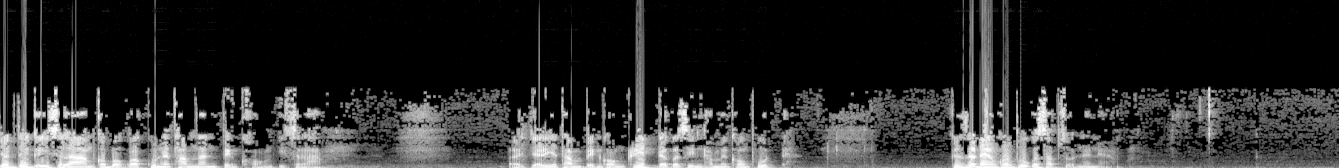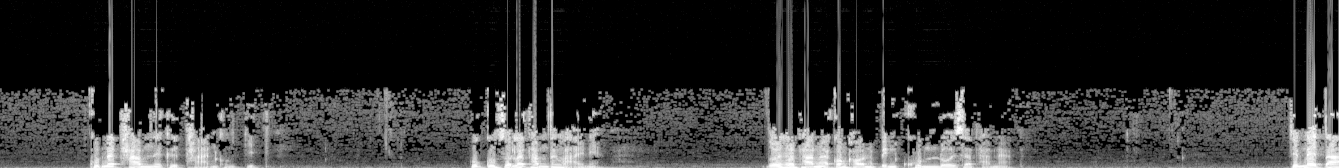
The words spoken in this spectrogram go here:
จนถึงกับอิสลามก็บอกว่าคุณธรรมนั้นเป็นของอิสลามจริยธรรมเป็นของคริสต์แล้วก็ศีลธรรมเป็นของพุทธคือแสดงคนพูดก็สับสนนั่นนะคุณธรรมเนี่ยคือฐานของจิต พวกกุศลธรรมทั้งหลายเนี่ย โดยสถานะของเขาเป็นคุณโดยสถานะเช่นเมตตา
